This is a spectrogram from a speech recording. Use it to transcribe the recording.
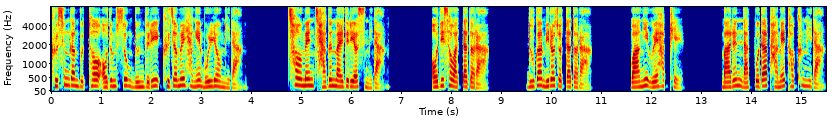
그 순간부터 어둠 속 눈들이 그 점을 향해 몰려옵니다. 처음엔 작은 말들이었습니다. 어디서 왔다더라. 누가 밀어줬다더라. 왕이 왜 하필. 말은 낮보다 밤에 더 큽니다.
